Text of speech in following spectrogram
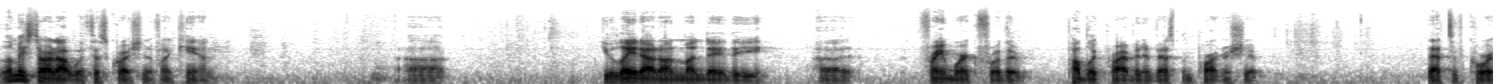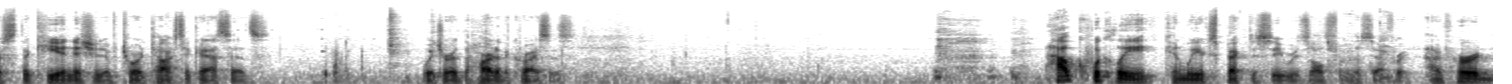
let me start out with this question, if I can. Uh, you laid out on Monday the uh, framework for the public-private investment partnership. That's, of course, the key initiative toward toxic assets, which are at the heart of the crisis. How quickly can we expect to see results from this effort? I've heard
